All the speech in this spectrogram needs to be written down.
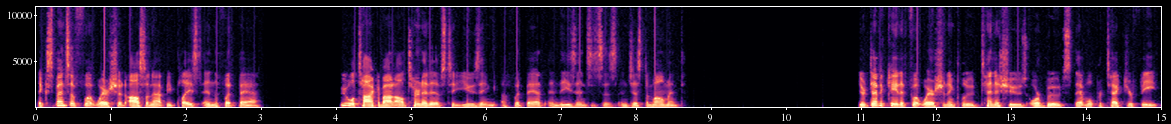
Expensive footwear should also not be placed in the foot bath. We will talk about alternatives to using a foot bath in these instances in just a moment. Your dedicated footwear should include tennis shoes or boots that will protect your feet.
